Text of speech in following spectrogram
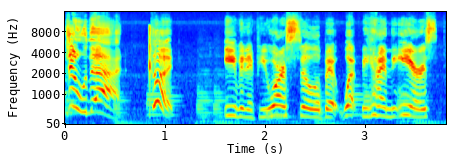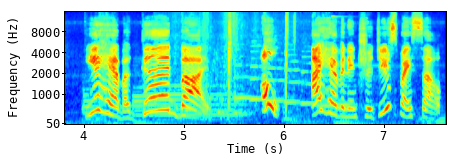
do that. Good. Even if you are still a bit wet behind the ears, you have a good vibe. Oh, I haven't introduced myself.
